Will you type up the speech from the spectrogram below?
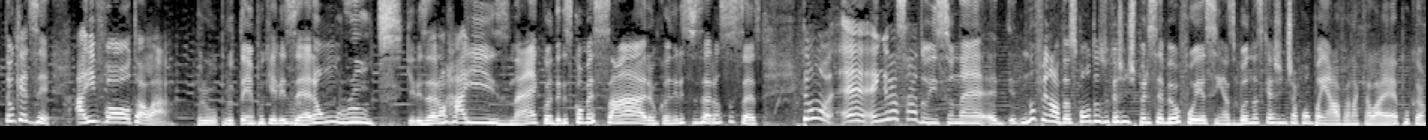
Então, quer dizer, aí volta lá. Pro, pro tempo que eles eram roots, que eles eram raiz, né? Quando eles começaram, quando eles fizeram sucesso. Então, é, é engraçado isso, né? No final das contas, o que a gente percebeu foi assim: as bandas que a gente acompanhava naquela época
